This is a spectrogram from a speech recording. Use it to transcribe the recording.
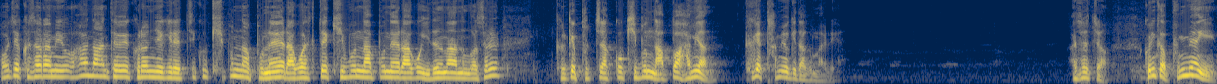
어제 그 사람이 아, 나한테 왜 그런 얘기를 했지? 그 기분 나쁘네 라고 했을 때 기분 나쁘네 라고 일어나는 것을 그렇게 붙잡고 기분 나빠하면 그게 탐욕이다 그 말이에요. 아셨죠? 그러니까 분명히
